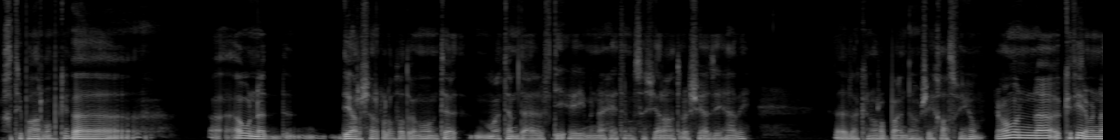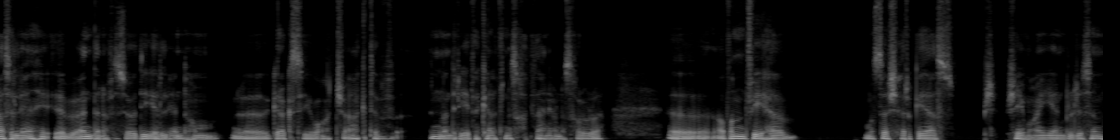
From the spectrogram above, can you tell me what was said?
الاختبار ممكن. ف أو أن ديار الشرق الأوسط عموما معتمدة على ال FDA من ناحية المستشعرات والأشياء زي هذه لكن أوروبا عندهم شيء خاص فيهم. عموما كثير من الناس اللي عندنا في السعودية اللي عندهم Galaxy Watch Active ما أدري إذا كانت النسخة الثانية أو النسخة الأولى أظن فيها مستشعر قياس شيء معين بالجسم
